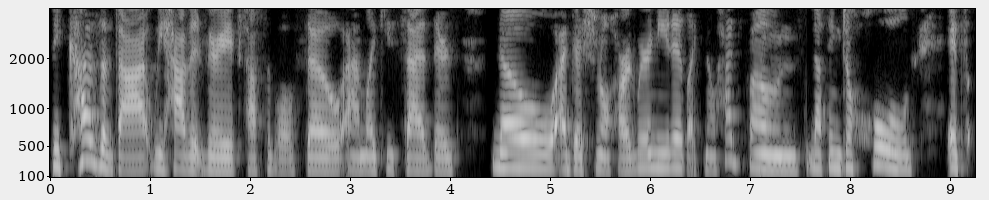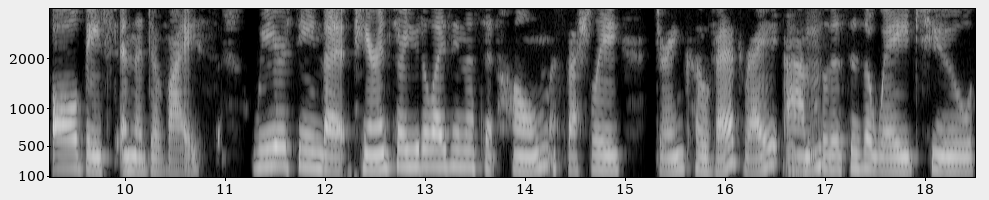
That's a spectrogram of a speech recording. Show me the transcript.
because of that, we have it very accessible. So, um, like you said, there's no additional hardware needed, like no headphones, nothing to hold. It's all based in the device. We are seeing that parents are utilizing this at home, especially during COVID, right? Um, mm-hmm. Um, so this is a way to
